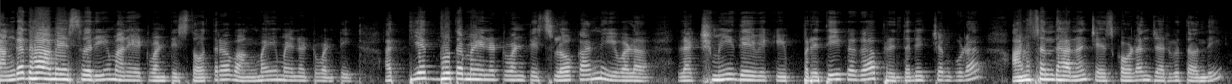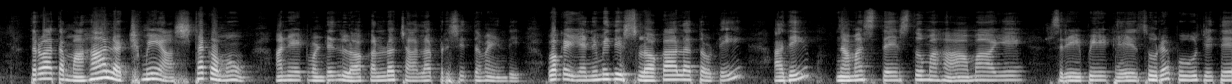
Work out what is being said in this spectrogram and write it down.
రంగధామేశ్వరీం అనేటువంటి స్తోత్ర వాంగ్మయమైనటువంటి అత్యద్భుతమైనటువంటి శ్లోకాన్ని ఇవాళ లక్ష్మీదేవికి ప్రతీకగా ప్రతినిత్యం కూడా అనుసంధానం చేసుకోవడం జరుగుతోంది. తర్వాత మహాలక్ష్మి అష్టకము అనేటువంటిది లోకంలో చాలా ప్రసిద్ధమైంది. ఒక ఎనిమిది శ్లోకాలతోటి అది నమస్తేస్తు మహామాయే శ్రీపీఠే సురపూజితే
